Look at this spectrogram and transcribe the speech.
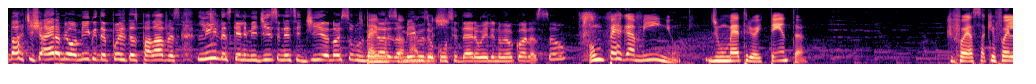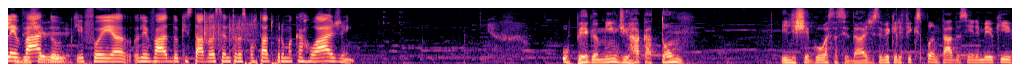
Bart já era meu amigo e depois das palavras lindas que ele me disse nesse dia, nós somos Tá melhores amigos, eu hoje. considero ele no meu coração. Um pergaminho de 1,80m que foi essa que foi levado, que foi ah, levado, que estava sendo transportado por uma carruagem. O pergaminho de Hackathon. ele chegou a essa cidade. Você vê que ele fica espantado, assim, ele meio que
